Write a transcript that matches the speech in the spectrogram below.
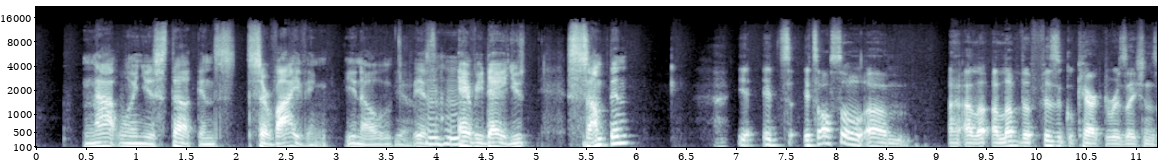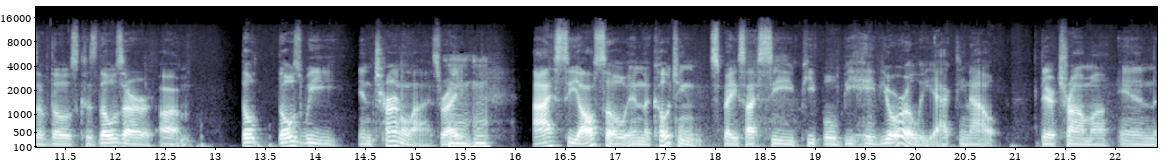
not when you're stuck and surviving. You know, Yeah. it's Mm-hmm. every day. You something. Yeah, it's it's also um, I, I, lo- I love the physical characterizations of those because those are um, those those we internalize, right? I see also in the coaching space, I see people behaviorally acting out their trauma in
